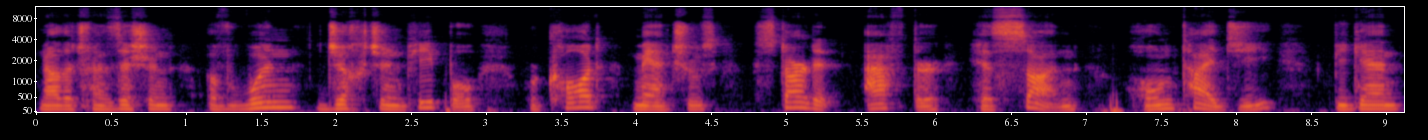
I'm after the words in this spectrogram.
Now the transition of when Jurchen people were called Manchus started after his son, Hong Taiji, began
